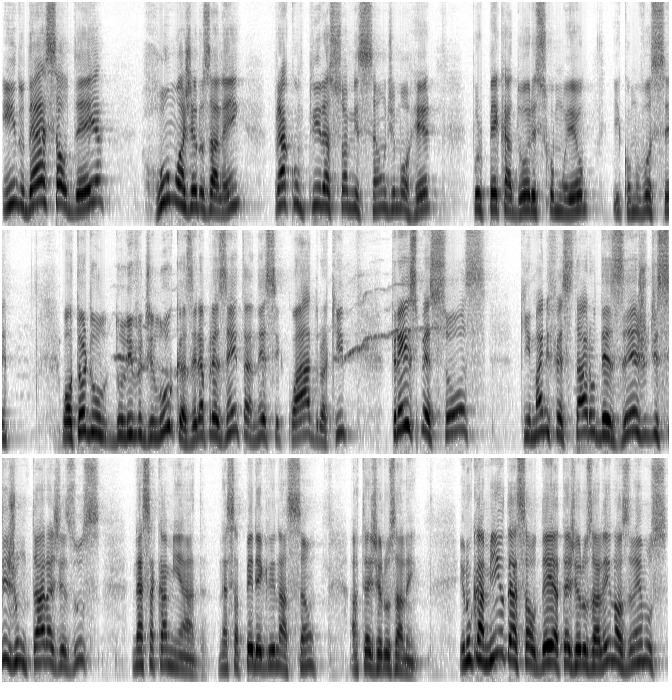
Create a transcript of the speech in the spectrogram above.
indo dessa aldeia rumo a Jerusalém para cumprir a sua missão de morrer por pecadores como eu e como você. O autor do, do livro de Lucas, ele apresenta nesse quadro aqui três pessoas que manifestaram o desejo de se juntar a Jesus nessa caminhada, nessa peregrinação até Jerusalém. E no caminho dessa aldeia até Jerusalém, nós lemos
